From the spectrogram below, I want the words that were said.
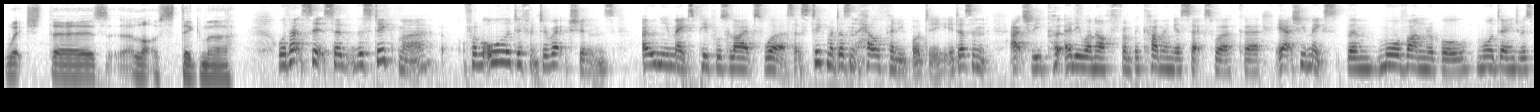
which there's a lot of stigma well, that's it. So the stigma from all the different directions only makes people's lives worse. That stigma doesn't help anybody. It doesn't actually put anyone off from becoming a sex worker. It actually makes them more vulnerable, more dangerous.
